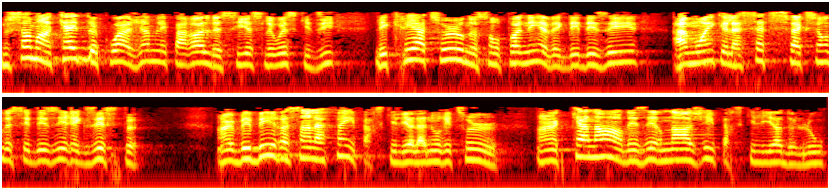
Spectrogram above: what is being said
Nous sommes en quête de quoi? J'aime les paroles de C.S. Lewis qui dit, les créatures ne sont pas nées avec des désirs à moins que la satisfaction de ces désirs existe. Un bébé ressent la faim parce qu'il y a la nourriture. Un canard désire nager parce qu'il y a de l'eau.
